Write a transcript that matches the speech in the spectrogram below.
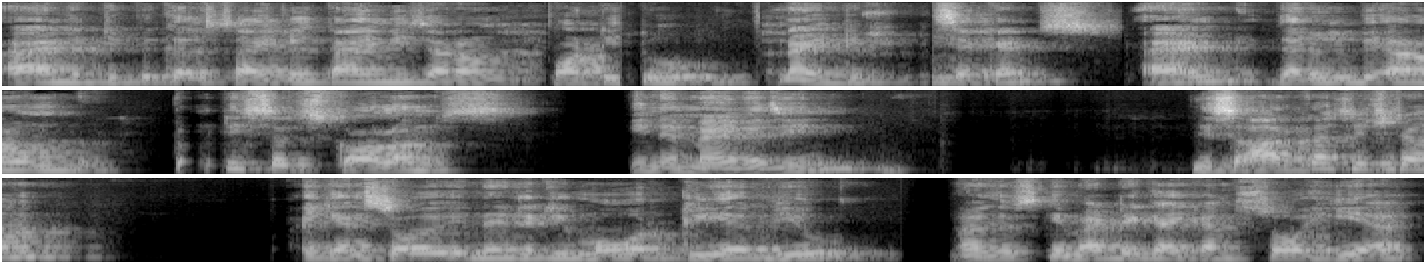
and the typical cycle time is around 40 to 90 seconds and there will be around 20 such columns in a magazine. This ARCA system I can show in a little more clear view. Now the schematic I can show here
